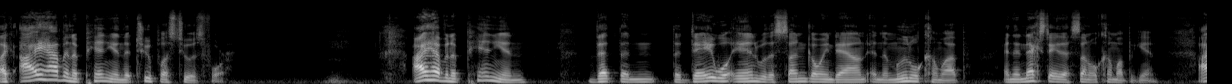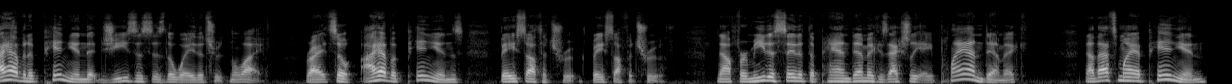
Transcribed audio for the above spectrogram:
Like I have an opinion that two plus two is four. I have an opinion that the the day will end with the sun going down and the moon will come up, and the next day the sun will come up again. I have an opinion that Jesus is the way, the truth, and the life. Right. So I have opinions based off the truth, based off of truth. Now, for me to say that the pandemic is actually a plandemic, now that's my opinion,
